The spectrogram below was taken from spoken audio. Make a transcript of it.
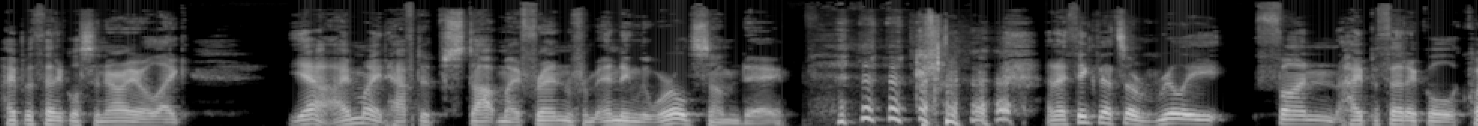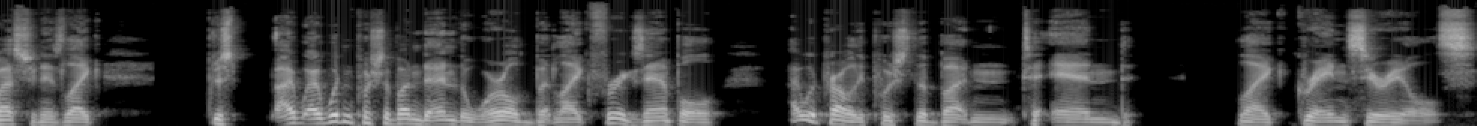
hypothetical scenario, like, yeah, I might have to stop my friend from ending the world someday. And I think that's a really fun hypothetical question is like, just, I, I wouldn't push the button to end the world, but like, for example, I would probably push the button to end like grain cereals,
